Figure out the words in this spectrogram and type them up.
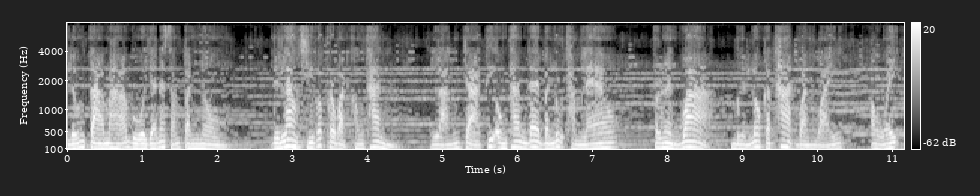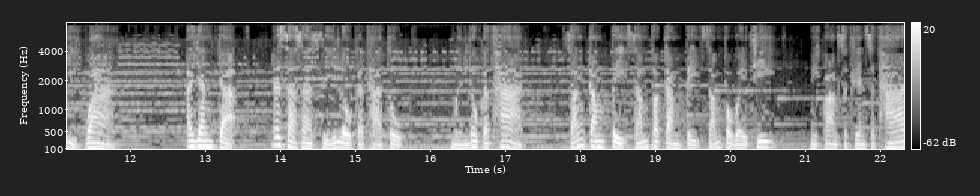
หลวงตามหาบัวยานสัมปันโนได้เล่าชีวประวัติของท่าน หลังจากที่องค์ท่านได้บรรลุธรรมแล้ว ประหนึ่งว่าเหมื่นโลกธาตุวันไหว เอาไว้อีกว่าอายันจะ และศาสสีโลกธาตุ เหมือนโลกธาตุสังกัมปิ สัมปกัมปิ สัมปเวทีมีความสะเทือนสะท้าน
